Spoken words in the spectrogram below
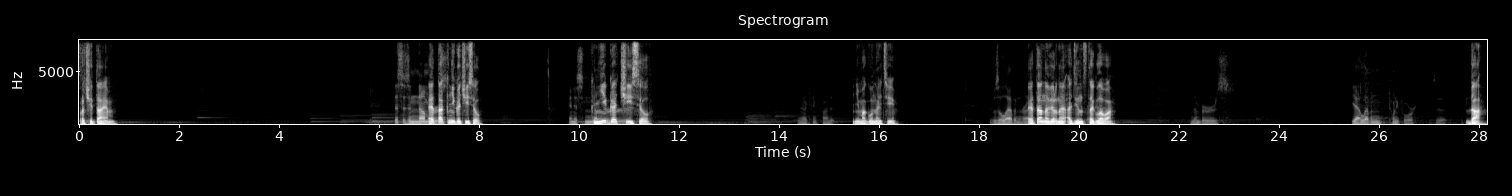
прочитаем. Это книга чисел. Книга чисел. Не могу найти. Это, наверное, одиннадцатая глава. Да.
